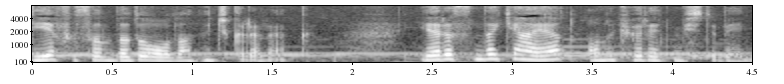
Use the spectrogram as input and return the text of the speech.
diye fısıldadı oğlan hıçkırarak. Yarasındaki hayat onu kör etmişti benim.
